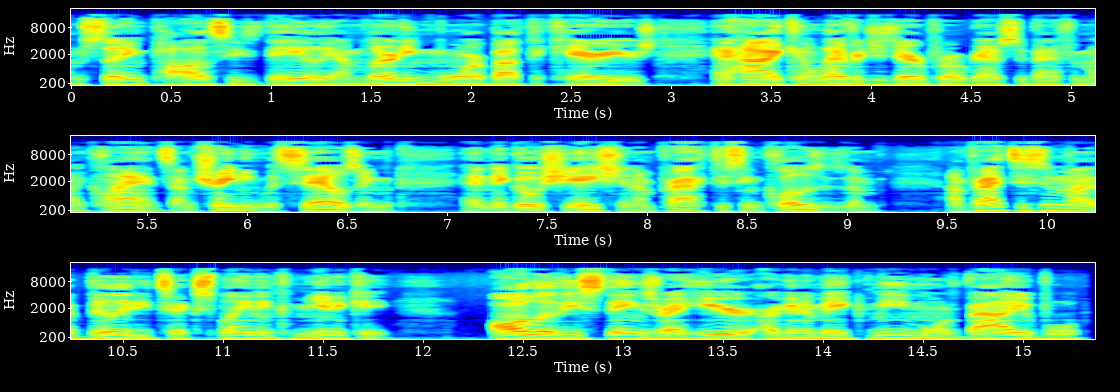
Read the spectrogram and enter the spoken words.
I'm studying policies daily. I'm learning more about the carriers and how I can leverage their programs to benefit my clients. I'm training with sales and, and negotiation. I'm practicing closes. I'm, I'm practicing my ability to explain and communicate. All of these things right here are going to make me more valuable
